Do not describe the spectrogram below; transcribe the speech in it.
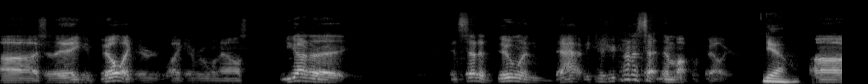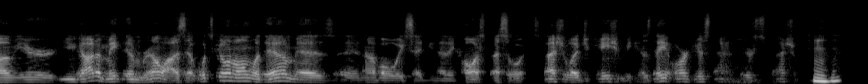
uh, so they can feel like they're like everyone else. You got to, instead of doing that, because you're kind of setting them up for failure Yeah. um, you're you got to make them realize that what's going on with them is, and I've always said, you know, they call it special special education because they are just that. They're special. Mhm.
